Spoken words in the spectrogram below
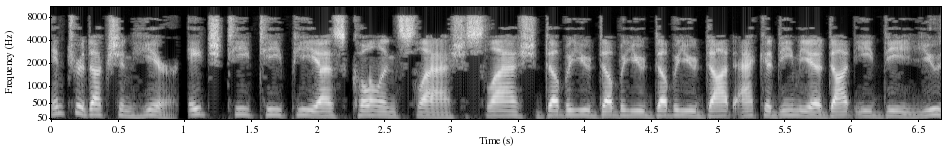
Introduction here, https www.academia.edu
